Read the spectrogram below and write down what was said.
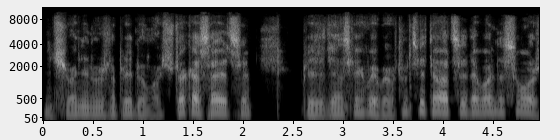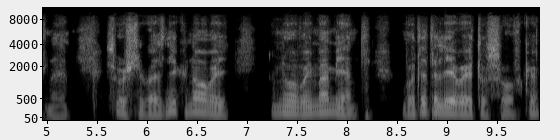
Ничего не нужно придумывать. Что касается президентских выборов, тут ситуация довольно сложная. Слушайте, возник новый, новый момент. Вот эта левая тусовка.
